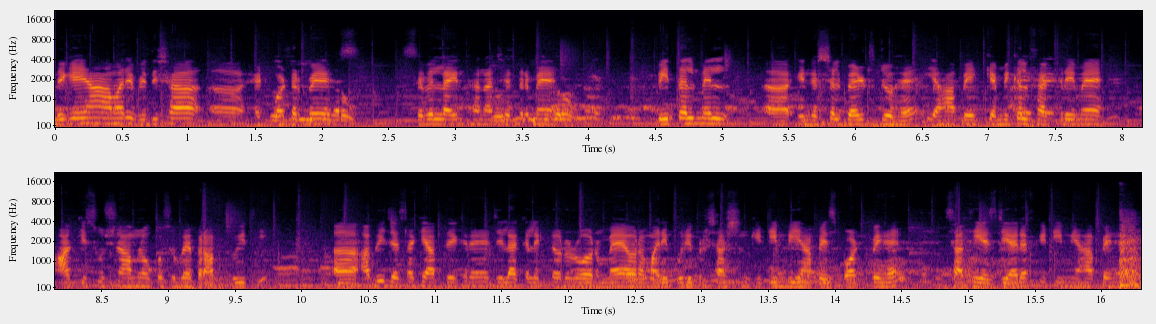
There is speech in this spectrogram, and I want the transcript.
देखिए यहाँ हमारे विदिशा हेडक्वार्टर पे सिविल लाइन थाना क्षेत्र में पीतल मिल इंडस्ट्रियल बेल्ट जो है यहाँ पे एक केमिकल फैक्ट्री में आग की सूचना हम लोग को सुबह प्राप्त हुई थी। अ, अभी जैसा कि आप देख रहे हैं जिला कलेक्टर और मैं और हमारी पूरी प्रशासन की टीम भी यहाँ पे स्पॉट पे है। साथ ही एसडीआरएफ की टीम यहाँ पे है।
